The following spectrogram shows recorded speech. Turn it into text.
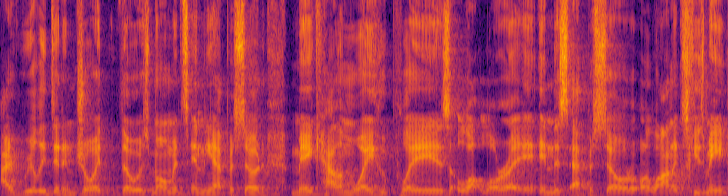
I really did enjoy those moments in the episode. May Calamawy, who plays Laura in this episode, or Lana, excuse me,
